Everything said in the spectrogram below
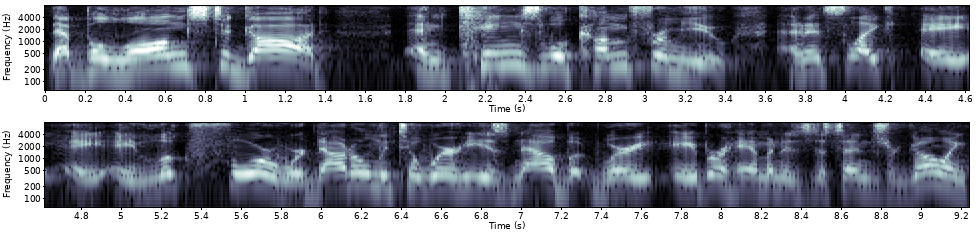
that belongs to God, and kings will come from you. And it's like a, a, a, look forward, not only to where he is now, but where Abraham and his descendants are going.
